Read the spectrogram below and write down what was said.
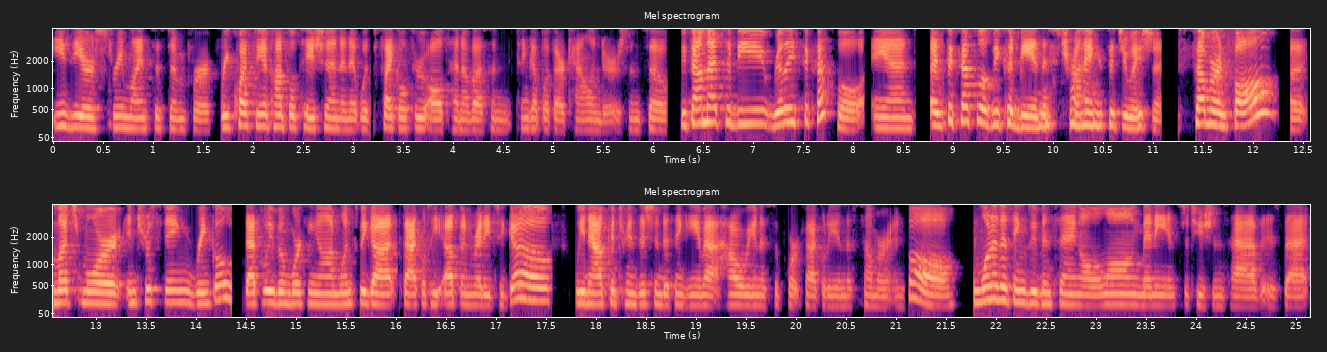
easier, streamlined system for requesting a consultation, and it would cycle through all 10 of us and sync up with our calendars. And so we found that to be really successful and as successful as we could be in this trying situation. Summer and fall, a much more interesting wrinkle. That's what we've been working on. Once we got faculty up and ready to go, we now could transition to thinking about how are we going to support faculty in the summer and fall. And one of the things we've been saying all along, many institutions have, is that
